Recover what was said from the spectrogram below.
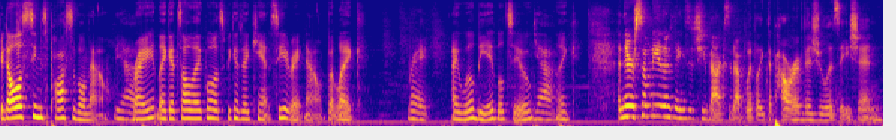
it all seems possible now. Yeah. Right? Like it's all like, well, it's because I can't see it right now, but like right. I will be able to. Yeah. Like And there are so many other things that she backs it up with, like the power of visualization.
